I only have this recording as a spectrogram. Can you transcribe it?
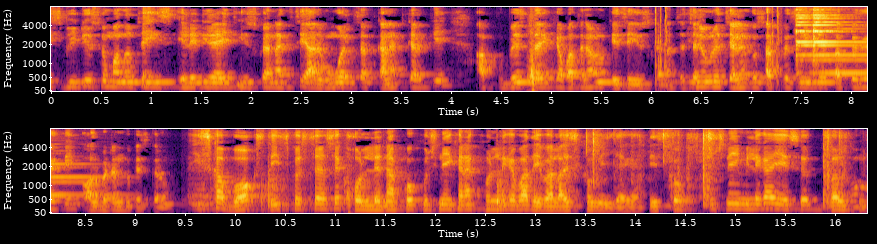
इस वीडियो के माध्यम से इस एलईडी लाइट यूज़ करना कैसे और मोबाइल के साथ कनेक्ट करके आपको बेस्ट तरीका बताना कैसे यूज़ करना चाहिए। चलिए चैनल को सब्सक्राइब कीजिए सब्सक्राइब करके ऑल बटन को प्रेस करो। इसका बॉक्स तो इसको इस तरह से खोल लेना। आपको कुछ नहीं करना खोलने के बाद ये वाला इसको मिल जाएगा। इसको कुछ नहीं मिलेगा ये सिर्फ़ बल्ब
